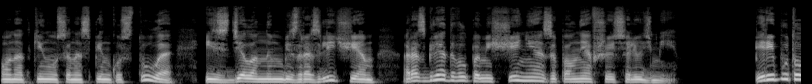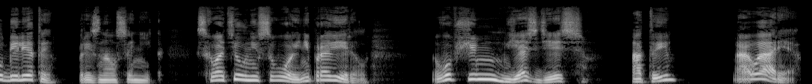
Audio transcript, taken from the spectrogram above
Он откинулся на спинку стула и, сделанным безразличием, разглядывал помещение, заполнявшееся людьми. «Перепутал билеты», — признался Ник. «Схватил не свой, не проверил. В общем, я здесь. А ты?» «Авария»,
